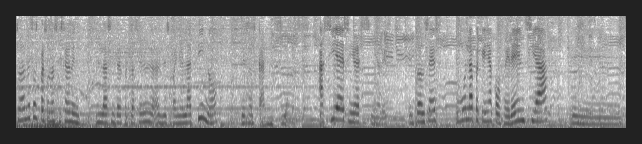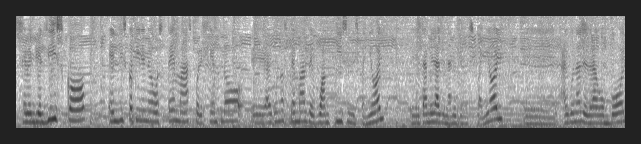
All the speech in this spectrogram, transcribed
son esas personas que hicieron en las interpretaciones en español latino de esas canciones. Así es, señoras y señores. Entonces, hubo una pequeña conferencia, eh, se vendió el disco, el disco tiene nuevos temas, por ejemplo, eh, algunos temas de One Piece en español, también las de Naruto en español, eh, algunas de Dragon Ball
